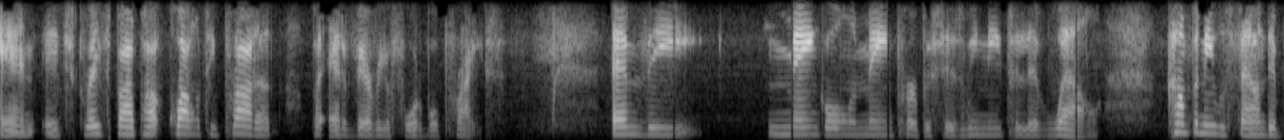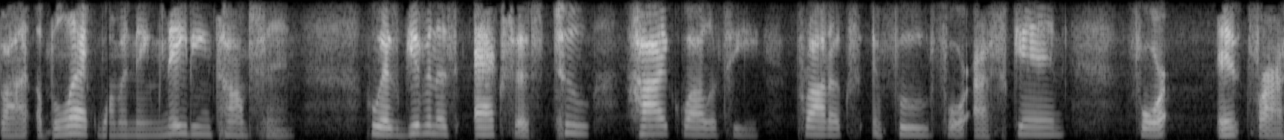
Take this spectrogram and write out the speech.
And it's great spa quality product, but at a very affordable price. And the main goal and main purpose is we need to live well. Company was founded by a black woman named Nadine Thompson, who has given us access to high quality products and food for our skin, for for our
